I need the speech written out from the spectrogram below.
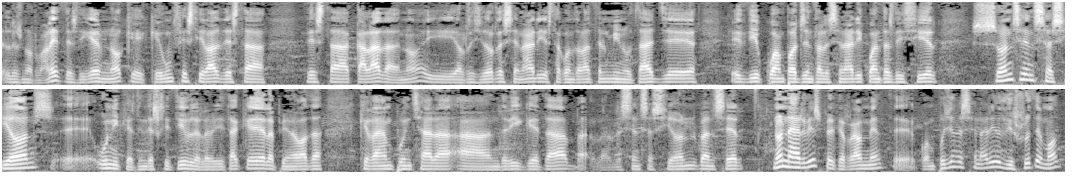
les normaletes, diguem, no? que, que un festival d'esta d'esta calada, no? i el regidor d'escenari està controlant el minutatge, et diu quan pots entrar a l'escenari, quan has d'eixir... Són sensacions eh, úniques, indescriptibles. La veritat que la primera volta que vam punxar a, a en David Guetta, les sensacions van ser... No nervis, perquè realment quan puja a l'escenari ho disfruta molt,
